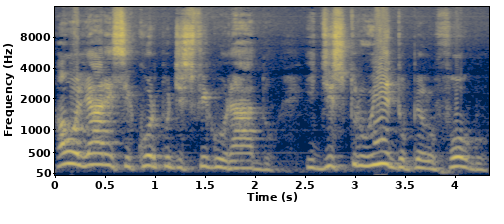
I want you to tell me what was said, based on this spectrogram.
Ao olhar esse corpo desfigurado e destruído pelo fogo,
